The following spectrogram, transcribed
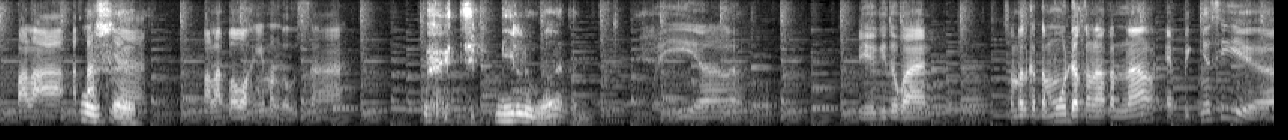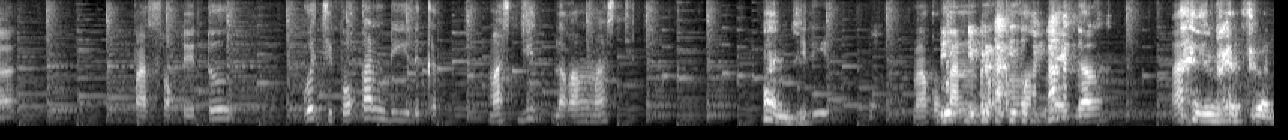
kepala atasnya, kepala bawahnya emang nggak usah. Ngilu banget. Oh iya. Iya gitu kan. Sempat ketemu udah kenal-kenal, epicnya sih ya pas waktu itu gue cipokan di deket masjid belakang masjid. Anjir. jadi melakukan Di- diberkati Tuhan berat Tuhan.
